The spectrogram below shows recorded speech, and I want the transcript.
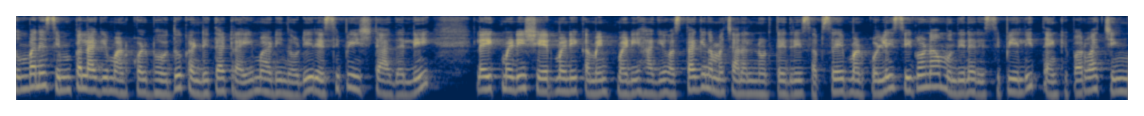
ತುಂಬಾ ಸಿಂಪಲ್ಲಾಗಿ ಮಾಡ್ಕೊಳ್ಬಹುದು. ಖಂಡಿತ ಟ್ರೈ ಮಾಡಿ ನೋಡಿ. ರೆಸಿಪಿ ಇಷ್ಟ ಆದಲ್ಲಿ ಲೈಕ್ ಮಾಡಿ, ಶೇರ್ ಮಾಡಿ, ಕಮೆಂಟ್ ಮಾಡಿ. ಹಾಗೆ ಹೊಸದಾಗಿ ನಮ್ಮ ಚಾನಲ್ ನೋಡ್ತಾ ಇದ್ರಿ ಸಬ್ಸ್ಕ್ರೈಬ್ ಮಾಡ್ಕೊಳ್ಳಿ. ಸಿಗೋಣ ಮುಂದಿನ ರೆಸಿಪಿಯಲ್ಲಿ. Thank you for watching.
